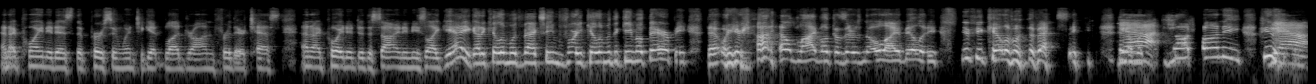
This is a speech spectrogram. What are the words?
And I pointed as the person went to get blood drawn for their test. And I pointed to the sign, and he's like, Yeah, you got to kill him with vaccine before you kill him with the chemotherapy. That way you're not held liable because there's no liability if you kill him with the vaccine. And I'm like, yeah not funny. You know? yeah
